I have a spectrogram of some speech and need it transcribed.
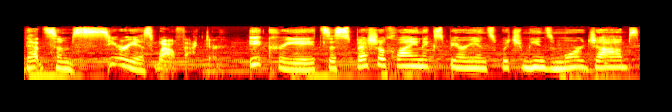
that's some serious wow factor. It creates a special client experience, which means more jobs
